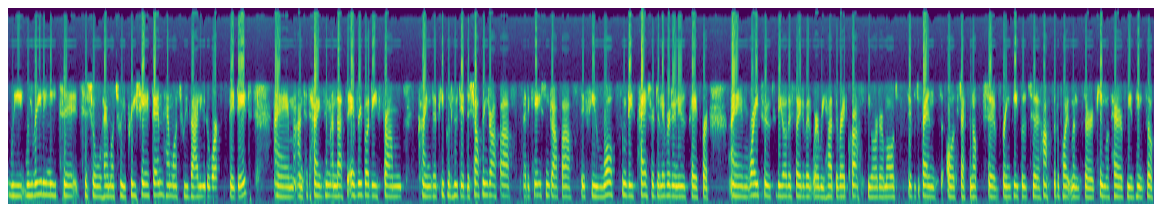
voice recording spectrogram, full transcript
we, we really need to, to show how much we appreciate them, how much we value the work that they did, um, and to thank them. And that's everybody from kind of people who did the shopping drop off, medication drop off, if you walked somebody's pet or delivered a newspaper, um, right through to the other side of it where we had the Red Cross, the Order of Malta, Civil Defence, all stepping up to bring people to hospital appointments or chemotherapy and things. So,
